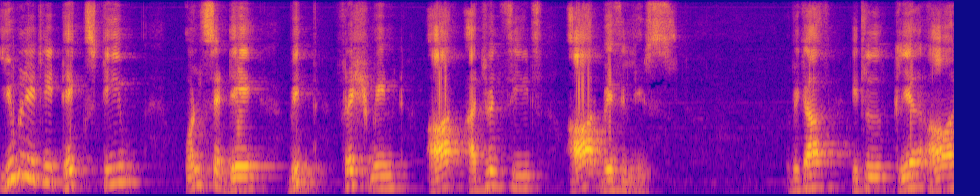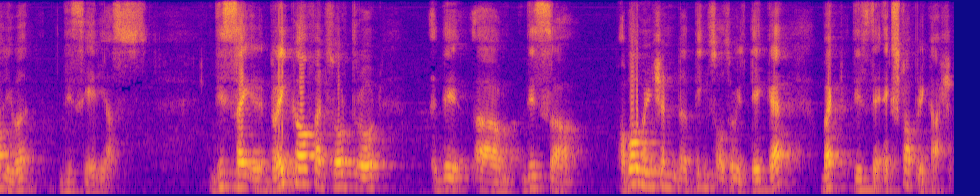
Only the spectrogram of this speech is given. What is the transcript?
immediately take steam once a day with fresh mint or ajwain seeds or basil leaves because it will clear all your these areas. This dry cough and sore throat, the, um, this uh, above mentioned things also will take care, but this is the extra precaution.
